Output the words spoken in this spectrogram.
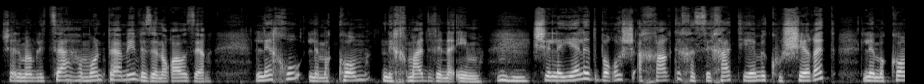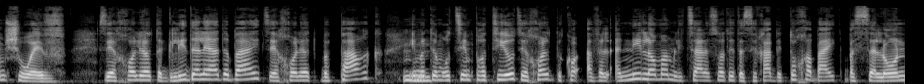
שאני ממליצה המון פעמים וזה נורא עוזר. לכו למקום נחמד ונעים. Mm-hmm. שלילד בראש אחר כך השיחה תהיה מקושרת למקום שהוא אוהב. זה יכול להיות הגלידה ליד הבית, זה יכול להיות בפארק, mm-hmm. אם אתם רוצים פרטיות, זה יכול להיות בכל... אבל אני לא ממליצה לעשות את השיחה בתוך הבית, בסלון,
